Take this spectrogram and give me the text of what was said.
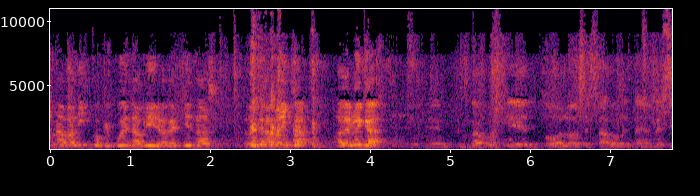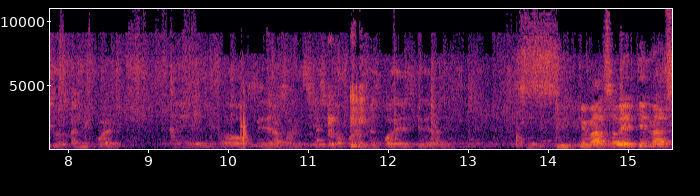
un abanico que pueden abrir. A ver quién más. Levanta la manita. A ver, venga. En primer lugar, porque todos los estados estarían regidos también por el, el Estado federal, por el sí, cielo, por los tres poderes federales. Sí, ¿Qué más? A ver, ¿quién más?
